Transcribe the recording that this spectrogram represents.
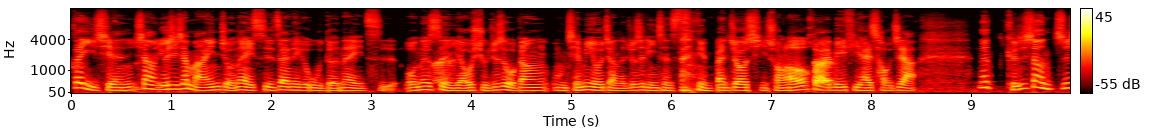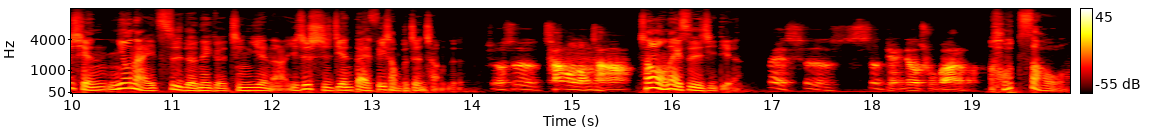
在以前，像尤其像马英九那一次，在那个伍德那一次，我、哦、那次很要求，就是我刚刚我们前面有讲的，就是凌晨三点半就要起床，然后后来媒体还吵架。那可是像之前你有哪一次的那个经验啊？也是时间带非常不正常的，就是昌隆农场啊。昌隆那一次是几点？那一次四点就出发了吧？好早哦，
